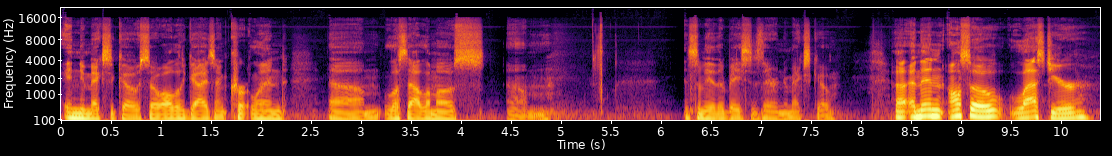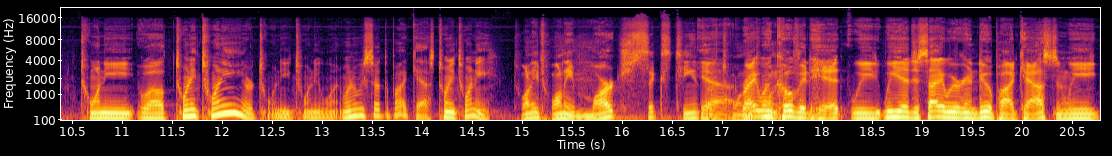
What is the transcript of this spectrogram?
in New Mexico. So all the guys in Kirtland, um, Los Alamos, um, and some of the other bases there in New Mexico. Uh, and then also last year, twenty well, twenty twenty or twenty twenty one. When did we start the podcast? Twenty twenty. 2020, March 16th of Yeah, 2020. right when COVID hit, we we had decided we were going to do a podcast, and we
